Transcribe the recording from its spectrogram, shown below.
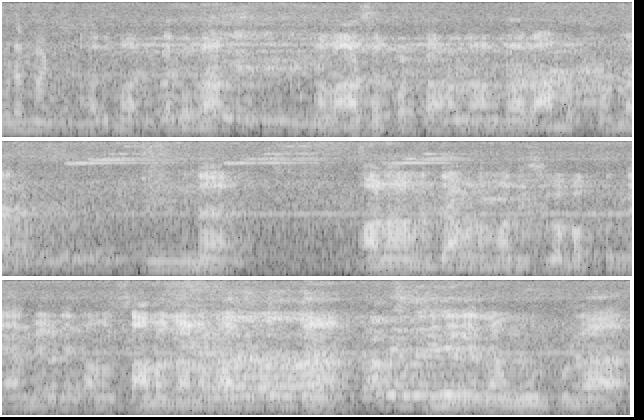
விட மாட்டேன் அது மாதிரி கதை தான். அவன் ஆசைப்பட்டான். அதனால தான் ராமர் கொண்டாரு என்ன? ஆனால் வந்து அவனை மாதிரி சிவபக்தன் யாருமே கிடையாது. அவன் சாமகான வாசிச்சு தான். இன்னைக்கு எல்லாம் ஊர் ஃபுல்லாக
